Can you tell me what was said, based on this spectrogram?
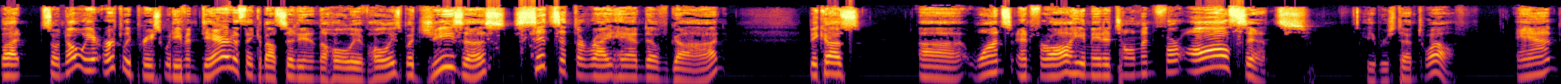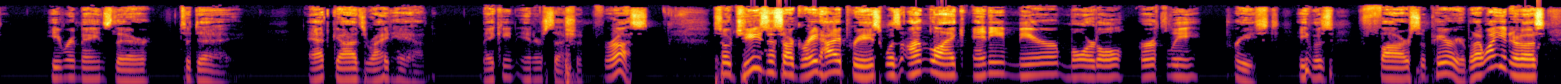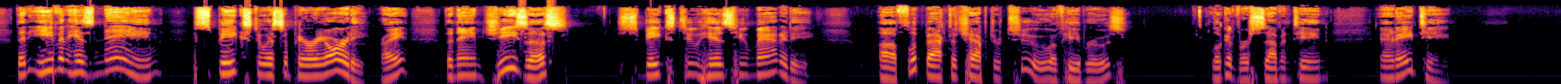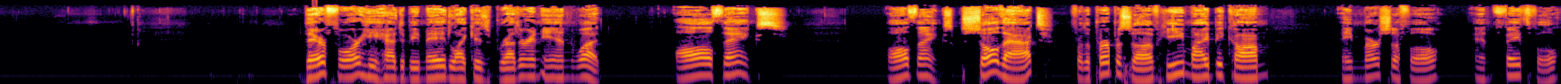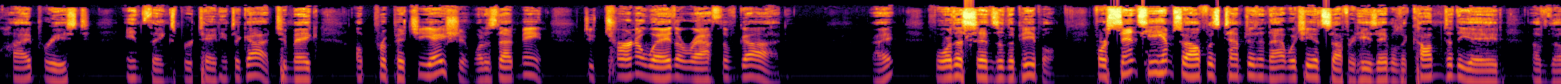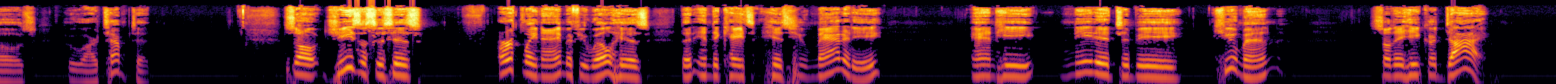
But so no earthly priest would even dare to think about sitting in the Holy of Holies, but Jesus sits at the right hand of God because uh, once and for all he made atonement for all sins. Hebrews 10:12. And he remains there today at God's right hand making intercession for us. So Jesus, our great high priest, was unlike any mere mortal earthly priest. He was far superior. But I want you to notice that even his name speaks to his superiority, right? The name Jesus speaks to his humanity. Uh, flip back to chapter 2 of Hebrews. Look at verse 17 and 18. Therefore, he had to be made like his brethren in what? All things. All things. So that, for the purpose of, he might become a merciful and faithful high priest in things pertaining to God, to make a propitiation. What does that mean? To turn away the wrath of God, right? For the sins of the people. For since he himself was tempted in that which he had suffered, he is able to come to the aid of those who are tempted. So Jesus is his earthly name, if you will, his that indicates his humanity, and he needed to be human so that he could die.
